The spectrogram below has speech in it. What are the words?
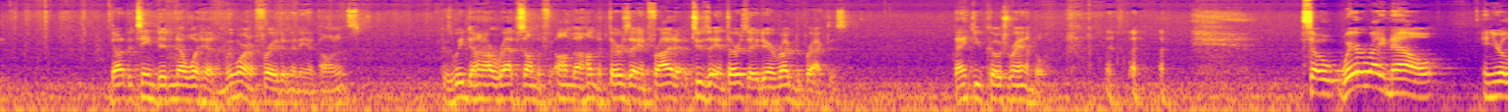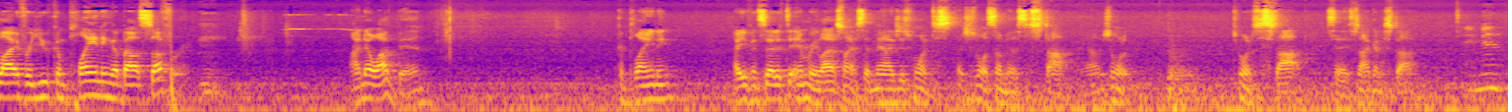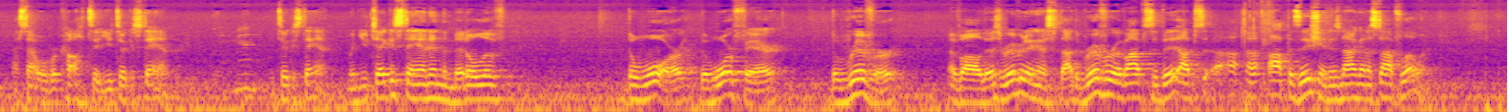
The other team didn't know what hit them. We weren't afraid of any opponents because we'd done our reps on the, on the, on the Thursday and Friday, Tuesday and Thursday during rugby practice. Thank you, Coach Randell. so, where right now in your life are you complaining about suffering? I know I've been complaining. I even said it to Emery last night. I said, "Man, I just want to, I just want some of this to stop. I just want it, just want it to stop." He said, "It's not going to stop." Amen. That's not what we're called to. You took a stand. Amen. You took a stand. When you take a stand in the middle of the war, the warfare, the river of all this, river going to stop. The river of opposi- uh, uh, opposition is not going to stop flowing.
